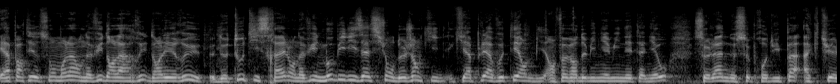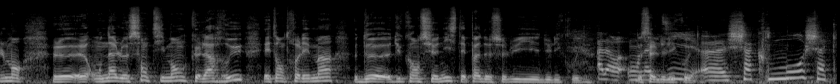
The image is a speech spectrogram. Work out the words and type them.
Et à partir de ce moment-là, on a vu dans, la rue, dans les rues de tout Israël, on a vu une mobilisation de gens qui, appelaient à voter en, faveur de Benjamin Netanyahu. Cela ne se produit pas actuellement. on a le sentiment que la rue est entre les mains du camp sioniste et pas de celui du Likoud. Alors, on a dit, euh, chaque mot, chaque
